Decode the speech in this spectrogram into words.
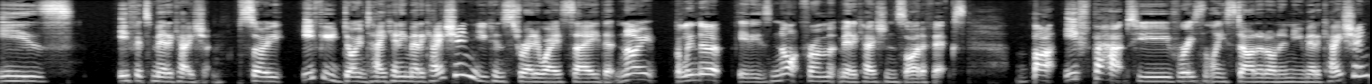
is if it's medication. So if you don't take any medication, you can straight away say that no, Belinda, it is not from medication side effects. But if perhaps you've recently started on a new medication,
